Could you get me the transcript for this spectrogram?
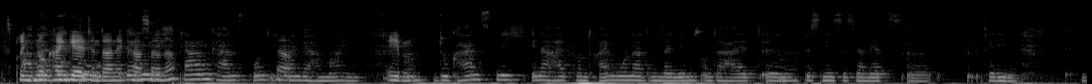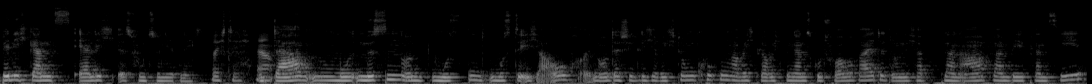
Das bringt Aber nur kein wenn Geld du, in deine wenn Kasse, du nicht ne? planen kannst und ich Ja. meine, wir haben Mai. Eben. Du, du kannst nicht innerhalb von drei Monaten deinen Lebensunterhalt äh, Mhm. bis nächstes Jahr März äh, verdienen. Bin ich ganz ehrlich, es funktioniert nicht. Richtig. Und Ja. da mu müssen und mussten, musste ich auch in unterschiedliche Richtungen gucken, aber ich glaube, ich bin ganz gut vorbereitet und ich habe Plan A, Plan B, Plan C,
